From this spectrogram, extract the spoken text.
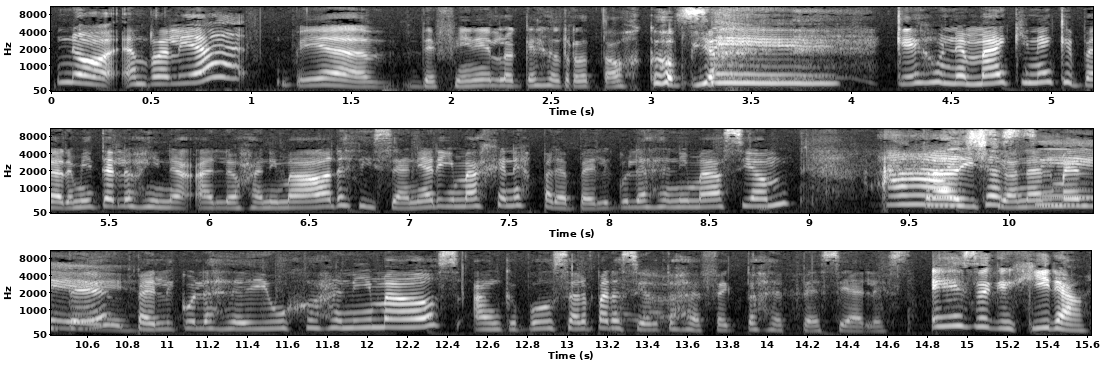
No, en realidad voy a definir lo que es el rotoscopio, que es una máquina que permite a los, ina- a los animadores diseñar imágenes para películas de animación, tradicionalmente películas de dibujos animados, aunque puede usar para ciertos efectos especiales. es ese que gira.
